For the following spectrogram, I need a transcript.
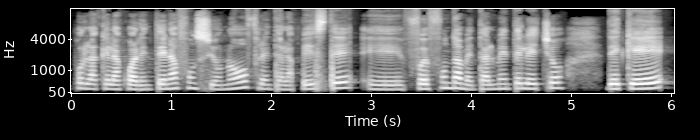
por la que la cuarentena funcionó frente a la peste eh, fue fundamentalmente el hecho de que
